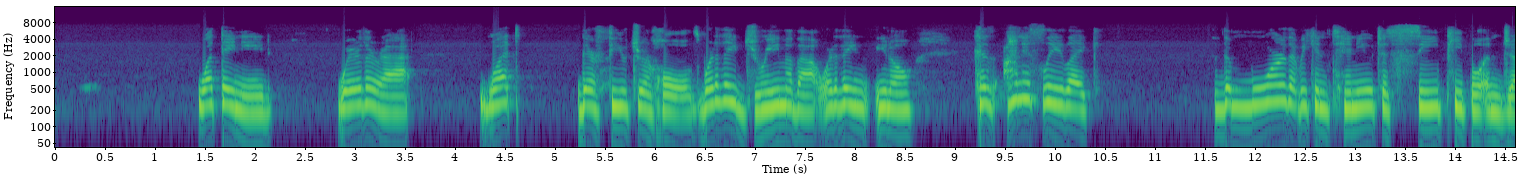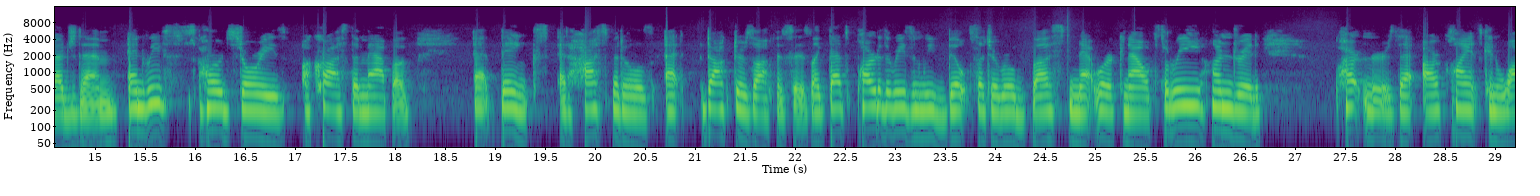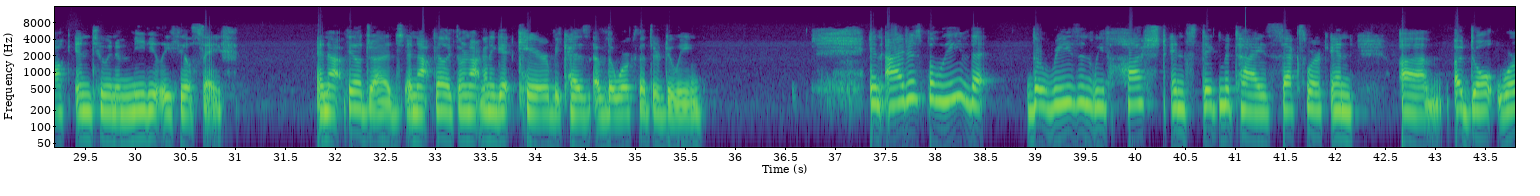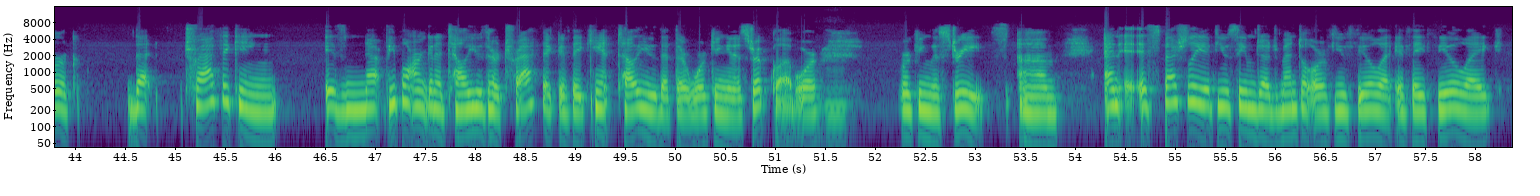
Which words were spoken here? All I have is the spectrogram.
what they need, where they're at, what their future holds. What do they dream about? What do they, you know? Because honestly, like the more that we continue to see people and judge them, and we've heard stories across the map of at banks, at hospitals, at doctors' offices. Like that's part of the reason we've built such a robust network now of 300 partners that our clients can walk into and immediately feel safe and not feel judged and not feel like they're not going to get care because of the work that they're doing. And I just believe that the reason we've hushed and stigmatized sex work and um, adult work that trafficking is not people aren't going to tell you they're trafficked if they can't tell you that they're working in a strip club or mm-hmm. working the streets um, and especially if you seem judgmental or if you feel like if they feel like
